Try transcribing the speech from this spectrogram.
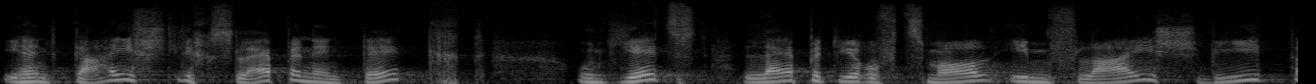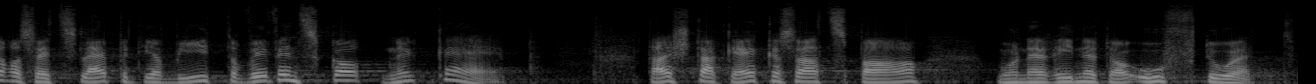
ihr habt geistliches Leben entdeckt und jetzt lebt ihr auf Mal im Fleisch weiter, also jetzt lebt ihr weiter, wie wenn es Gott nicht gäbe. Das ist der Gegensatzbar, den er ihnen hier auftut.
